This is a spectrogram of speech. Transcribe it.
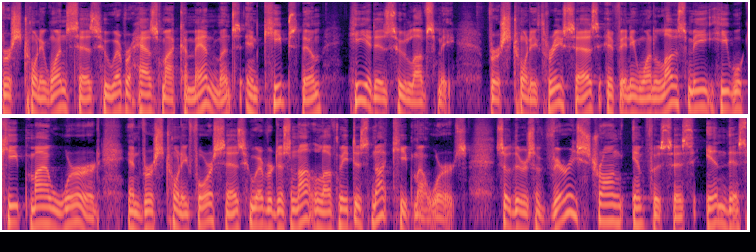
Verse 21 says, Whoever has my commandments and keeps them, he it is who loves me. Verse 23 says, If anyone loves me, he will keep my word. And verse 24 says, Whoever does not love me does not keep my words. So there's a very strong emphasis in this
